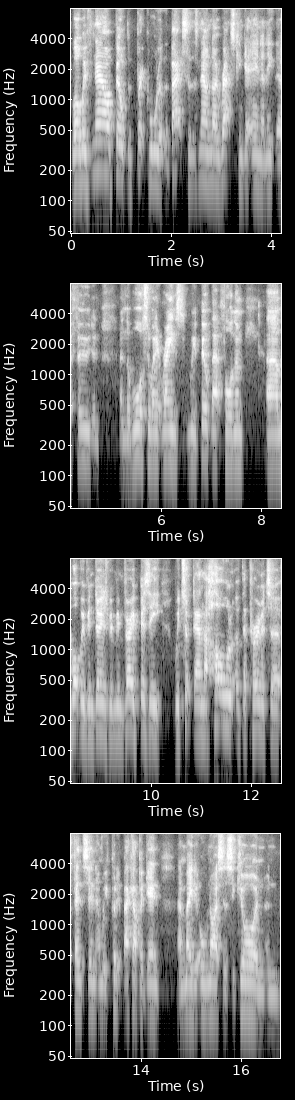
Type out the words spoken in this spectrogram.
Well, we've now built the brick wall at the back, so there's now no rats can get in and eat their food and and the water when it rains. We've built that for them. Um, what we've been doing is we've been very busy. We took down the whole of the perimeter fencing and we've put it back up again and made it all nice and secure and, and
